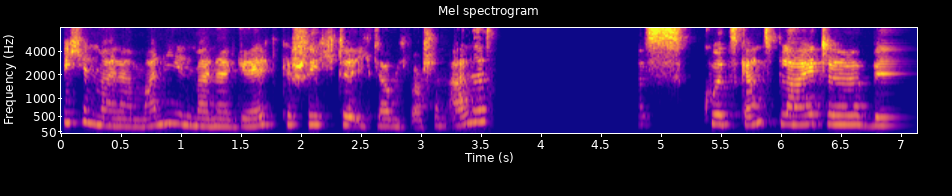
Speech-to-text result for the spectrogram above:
Ich in meiner Money, in meiner Geldgeschichte, ich glaube, ich war schon alles. Kurz, kurz ganz pleite, bis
